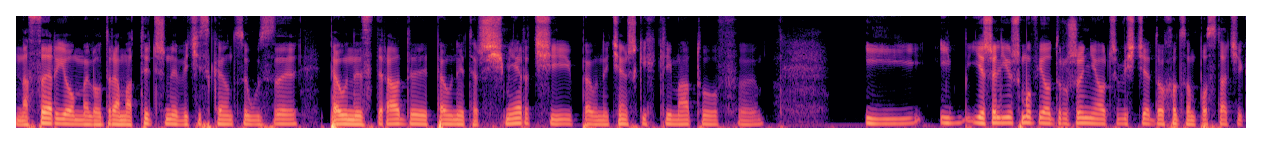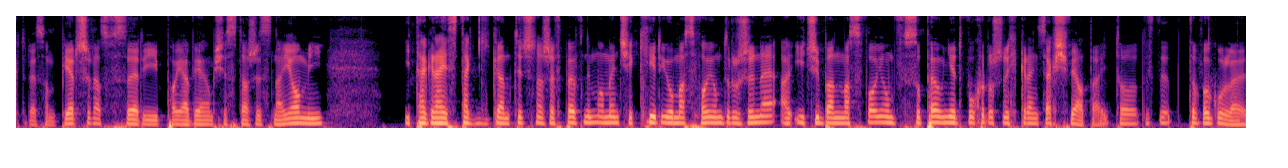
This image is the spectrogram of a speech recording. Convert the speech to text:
na serio, melodramatyczny, wyciskający łzy, pełny zdrady, pełny też śmierci, pełny ciężkich klimatów. I, I jeżeli już mówię o drużynie, oczywiście dochodzą postaci, które są pierwszy raz w serii, pojawiają się starzy znajomi, i ta gra jest tak gigantyczna, że w pewnym momencie Kiryu ma swoją drużynę, a Ichiban ma swoją w zupełnie dwóch różnych krańcach świata. I to, to w ogóle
